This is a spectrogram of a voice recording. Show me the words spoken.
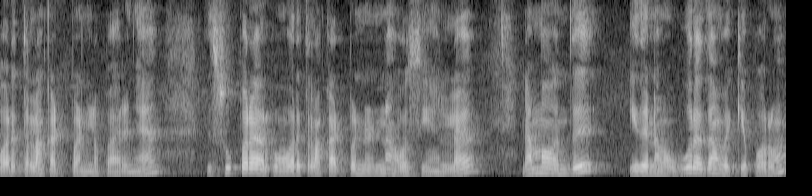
ஓரத்தெல்லாம் கட் பண்ணல பாருங்கள் இது சூப்பராக இருக்கும். ஓரத்தெல்லாம் கட் பண்ணணுன்னு அவசியம் இல்லை. நம்ம வந்து இதை நம்ம ஊற தான் வைக்க போகிறோம்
